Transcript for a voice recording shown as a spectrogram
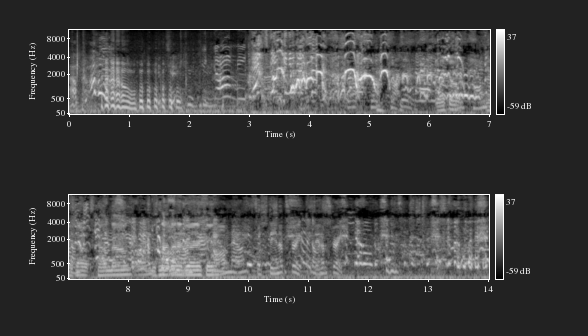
Eh, bahala riyan. Watch out. Watch out. Calm down. It's not gonna do anything. Calm down. Just stand up straight. Stand up straight. I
